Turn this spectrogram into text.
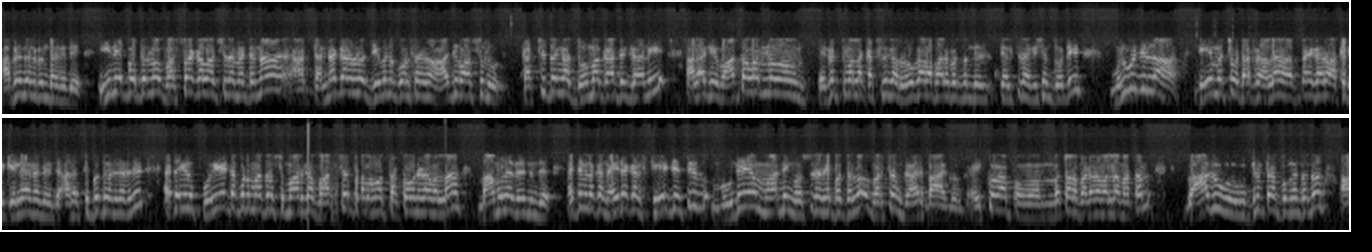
అభినందనలు జరిగింది. ఈ నేపథ్యంలో వర్షాకాలం వచ్చిన వెంటనే ఆ జీవనం కొనసాగిన ఆదివాసులు ఖచ్చితంగా దోమకాటు కానీ అలాగే వాతావరణం ఎఫెక్ట్ వల్ల ఖచ్చితంగా రోగాల బాధపడుతుంది తెలిసిన విషయంతో ములుగు జిల్లా డిఎంహెచ్ఓ డాక్టర్ అల్లా అత్తయ్య గారు అక్కడికి వెళ్ళారని ఆయన సిబ్బంది అయితే వీళ్ళు పోయేటప్పుడు మాత్రం సుమారుగా వర్ష ప్రభావం తక్కువ ఉండడం వల్ల మామూలుగా జరిగింది. అయితే వీళ్ళకి నైట్ అక్కడ స్టే చేసి ఉదయం మార్నింగ్ వస్తున్న నేపథ్యంలో వర్షం గారి బాగా ఎక్కువగా మొత్తంలో పడడం వల్ల మొత్తం వాగు ఉధృత పొంగంతో ఆ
